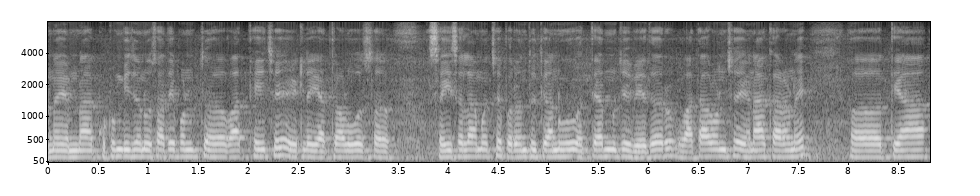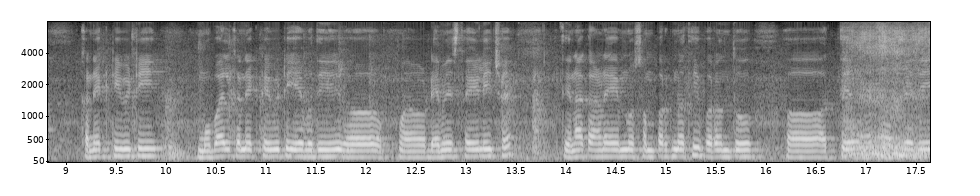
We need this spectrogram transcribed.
અને એમના કુટુંબીજનો સાથે પણ વાત થઈ છે એટલે યાત્રાળુઓ સહી સલામત છે. પરંતુ ત્યાંનું અત્યારનું જે વેધર વાતાવરણ છે એના કારણે ત્યાં કનેક્ટિવિટી મોબાઈલ કનેક્ટિવિટી એ બધી ડેમેજ થયેલી છે. તેના કારણે એમનો સંપર્ક નથી, પરંતુ અત્યારથી અત્ય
